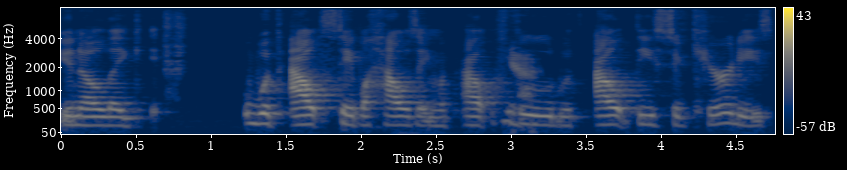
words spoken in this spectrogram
You know like without stable housing without food yeah. without these securities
